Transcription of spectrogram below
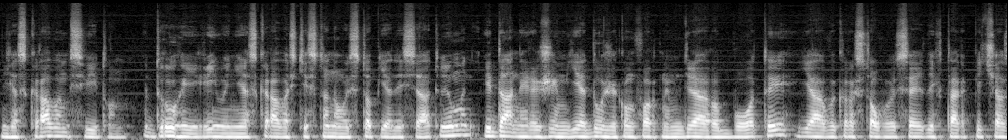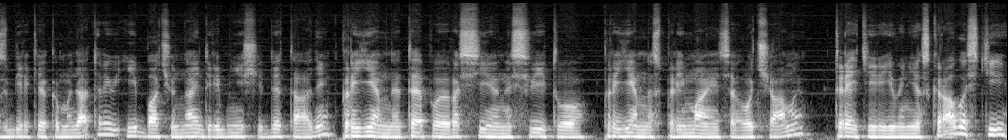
яскравим світлом. Другий рівень яскравості становить 150 люмен, і даний режим є дуже комфортним для роботи. Я використовую цей ліхтар під час збірки акумуляторів і бачу найдрібніші деталі. Приємне тепле розсіяне світло приємно сприймається очами. Третій рівень яскравості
